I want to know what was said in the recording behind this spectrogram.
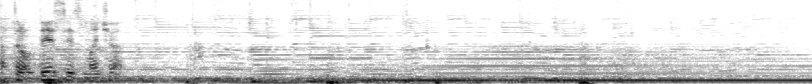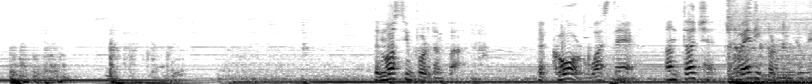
After all, this is my job. The most important part. The core was there, untouched, ready for me to be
